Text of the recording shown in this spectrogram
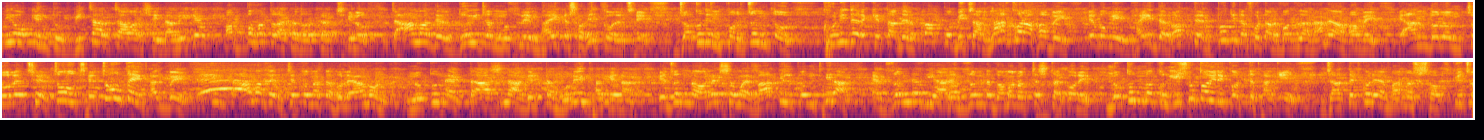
দিয়েও কিন্তু বিচার চাওয়ার সেই দাবিকে অব্যাহত রাখা দরকার ছিল। আমাদের দুইজন মুসলিম ভাইকে শহীদ করেছে। যতদিন পর্যন্ত খুনিদেরকে তাদের প্রাপ্য বিচার না করা হবে এবং এই ভাইদের রক্তের প্রতিটা ফোটার বদলা না নেওয়া হবে আন্দোলন চলেছে, চলছে, চলতেই থাকবে। কিন্তু আমাদের চেতনাটা হলে এমন, নতুন একটা আসলে আগেরটা মনেই থাকে না। এজন্য অনেক সময় বাতিল পন্থীরা একজনটা দিয়ে আরেকজনটা দমানোর চেষ্টা করে, নতুন নতুন ইস্যু তৈরি করতে থাকে, যাতে করে মানুষ সবকিছু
